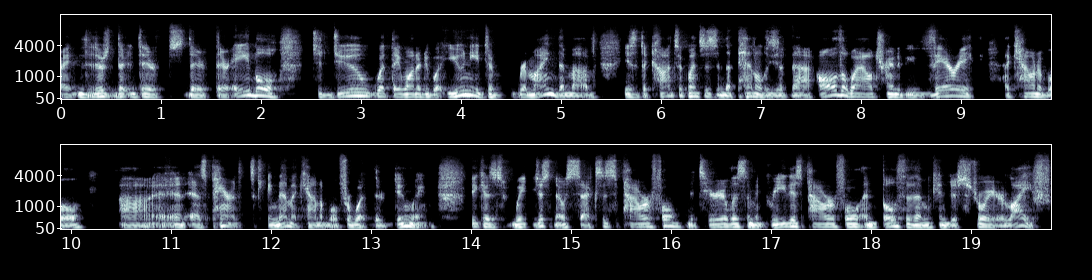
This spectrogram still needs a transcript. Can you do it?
right? There's they're they're they're, they're able to do what they want to do. What you need to remind them of is the consequences and the penalties of that all the while trying to be very accountable uh, and as parents, keeping them accountable for what they're doing. Because we just know sex is powerful, materialism and greed is powerful, and both of them can destroy your life.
